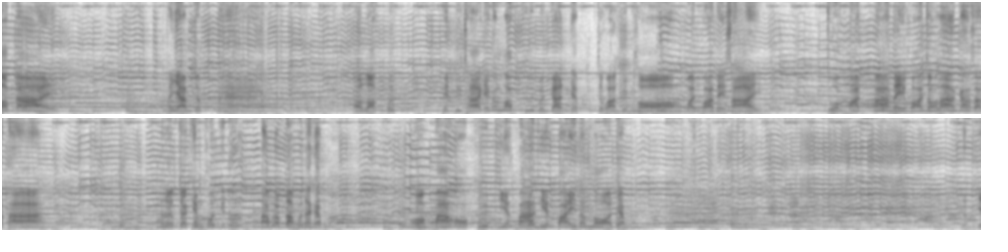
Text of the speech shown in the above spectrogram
ล็อกได้ พยายามจะแหมพอล็อกปุ๊บเพชรลือชาแกก็ล็อกคืนเหมือนกันครับจังหวะขึ้นคอหมัดขวาเตะซ้ายจ้วงหมัดมาเตะขวาเจาะล่างก้าวสาตา เริ่มจะเข้มข้นขึ้นตามลำดับแล้วนะครับ ออกมาออกคืนเถียงมาเถียงไปตลอดครับ แย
